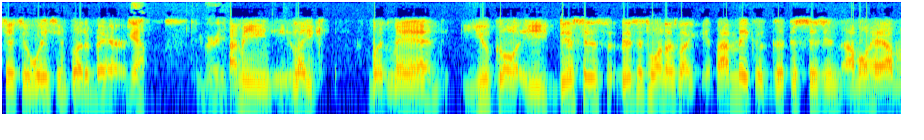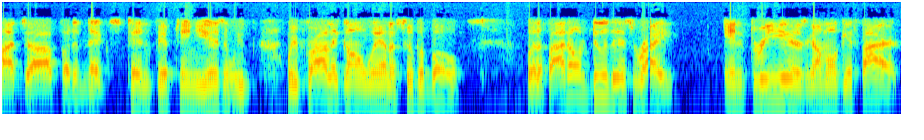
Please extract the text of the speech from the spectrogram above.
situation for the Bears. yeah, great. I mean, like, but man, you go. This is this is one of those like, if I make a good decision, I'm gonna have my job for the next 10, 15 years, and we we probably gonna win a Super Bowl. But if I don't do this right in three years, I'm gonna get fired.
